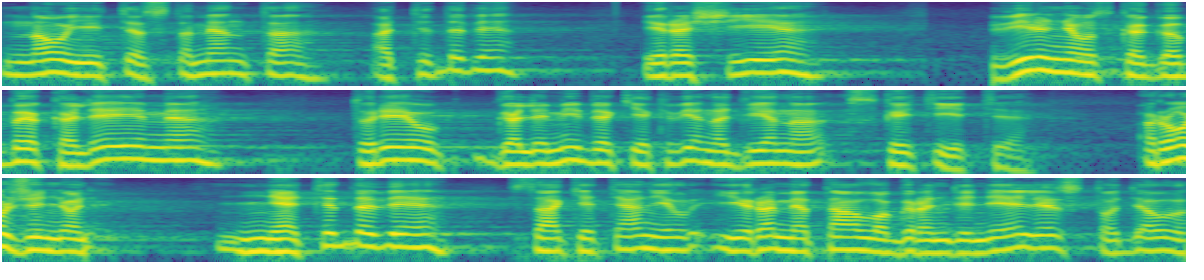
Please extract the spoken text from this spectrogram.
Naująjį testamentą atidavė ir aš jį Vilniaus KGB kalėjime turėjau galimybę kiekvieną dieną skaityti. Rožinio netidavė, sakė, ten yra metalo grandinėlės, todėl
